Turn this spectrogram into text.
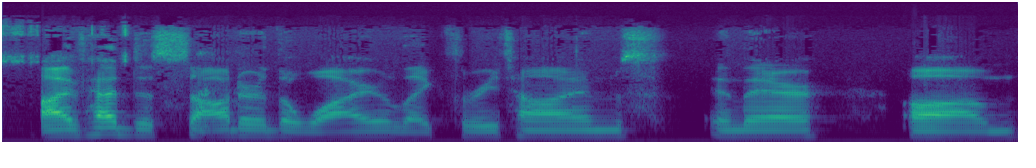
I've had to solder the wire like 3 times in there. Um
